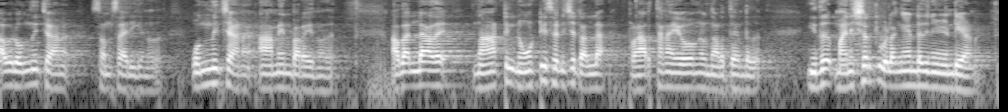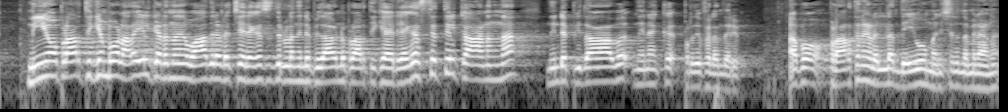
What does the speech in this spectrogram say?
അവരൊന്നിച്ചാണ് സംസാരിക്കുന്നത്. ഒന്നിച്ചാണ് ആമേൻ പറയുന്നത്. അതല്ലാതെ നാട്ടിൽ നോട്ടീസ് അടിച്ചിട്ടല്ല പ്രാർത്ഥനാ യോഗങ്ങൾ നടത്തേണ്ടത്. ഇത് മനുഷ്യർക്ക് വിളങ്ങേണ്ടതിന് വേണ്ടിയാണ്. നീയോ പ്രാർത്ഥിക്കുമ്പോൾ അറയിൽ കിടന്ന് വാതിലടച്ച് രഹസ്യത്തിലുള്ള നിന്റെ പിതാവിനോട് പ്രാർത്ഥിക്കുക. രഹസ്യത്തിൽ കാണുന്ന നിന്റെ പിതാവ് നിനക്ക് പ്രതിഫലം തരും. അപ്പോൾ പ്രാർത്ഥനകളെല്ലാം ദൈവവും മനുഷ്യരും തമ്മിലാണ്.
